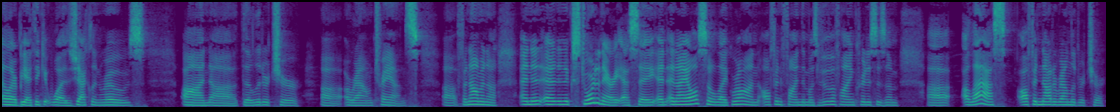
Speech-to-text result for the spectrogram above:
LRB. I think it was Jacqueline Rose on uh, the literature uh, around trans uh, phenomena, and, and, an extraordinary essay. And, and I also, like Ron, often find the most vivifying criticism, uh, alas, often not around literature.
